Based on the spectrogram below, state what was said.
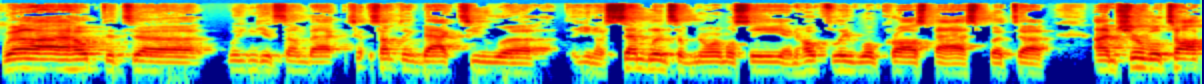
Well, I hope that uh, we can get some back, something back to uh, you know semblance of normalcy, and hopefully we'll cross paths. But uh, I'm sure we'll talk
